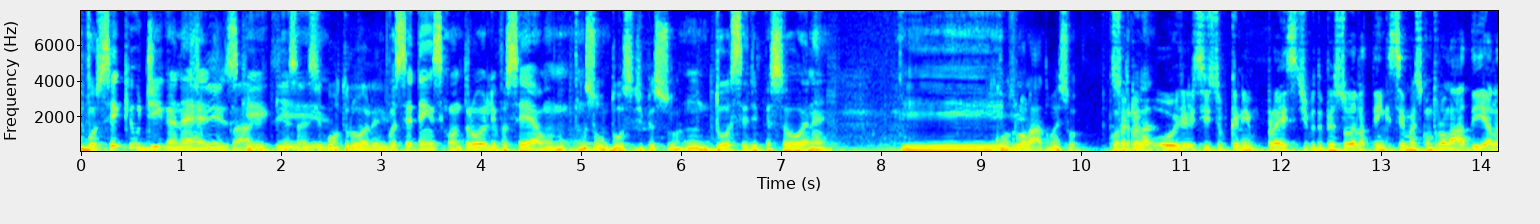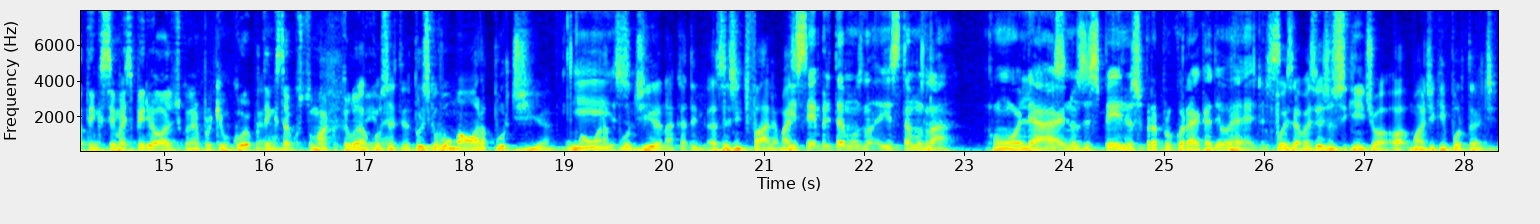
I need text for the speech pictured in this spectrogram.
Você que o diga, né, Sim, Regis? Claro, que, que esse controle aí. Você tem esse controle, você é um, um. Eu sou um doce de pessoa. Um doce de pessoa, né? E. Controlado, mas sou. Só que o, o exercício, para esse tipo de pessoa, ela tem que ser mais controlado e ela tem que ser mais periódico, né? Porque o corpo é. tem que se acostumar com aquilo Não, ali. Com né? certeza. Por isso que eu vou uma hora por dia. Uma Isso. hora por dia na academia. Às vezes a gente falha, mas. E sempre estamos, estamos é. lá com olhar mas, nos espelhos para procurar cadê o Regis. Pois é, mas veja o seguinte, ó, uma dica importante.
